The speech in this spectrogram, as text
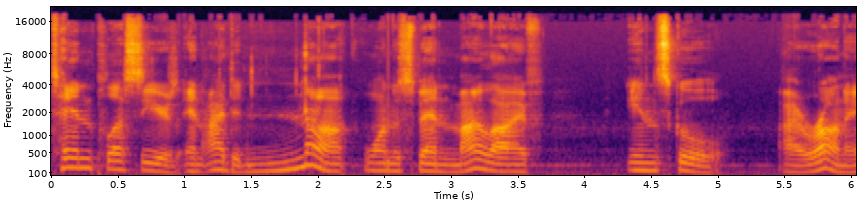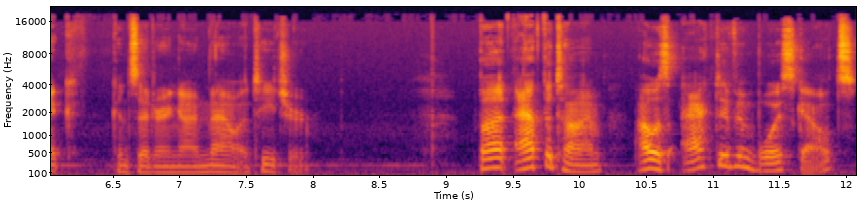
10 plus years, and I did not want to spend my life in school. Ironic, considering I'm now a teacher. But at the time, I was active in Boy Scouts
